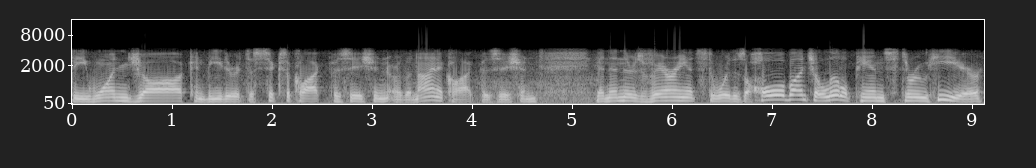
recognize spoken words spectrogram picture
the one jaw can be either at the six o'clock position or the nine o'clock position. And then there's variants to where there's a whole bunch of little pins through here.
